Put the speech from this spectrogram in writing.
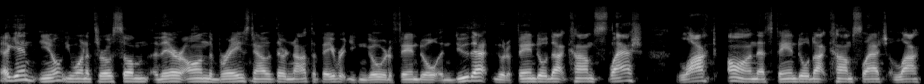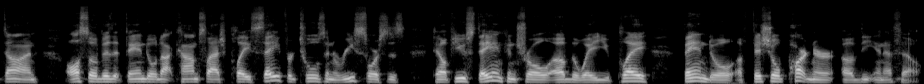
again, you know, you want to throw some there on the Braves now that they're not the favorite. You can go over to FanDuel and do that. Go to fanduel.com slash locked on. That's fanduel.com slash locked on. Also visit fanduel.com slash play safe for tools and resources to help you stay in control of the way you play. FanDuel, official partner of the NFL.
